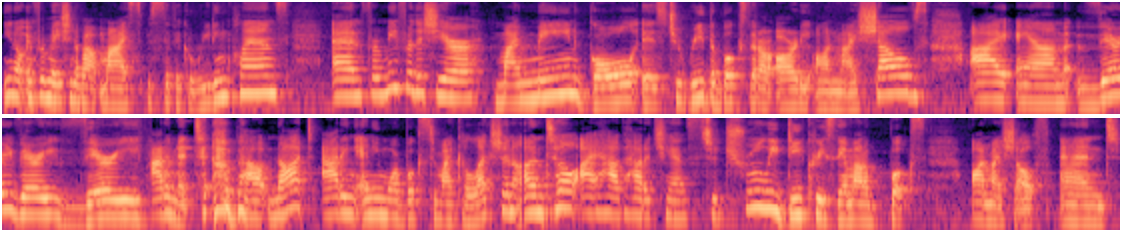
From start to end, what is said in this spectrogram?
you know, information about my specific reading plans and for me for this year, my main goal is to read the books that are already on my shelves. I am very, very, very adamant about not adding any more books to my collection until I have had a chance to truly decrease the amount of books on my shelf and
